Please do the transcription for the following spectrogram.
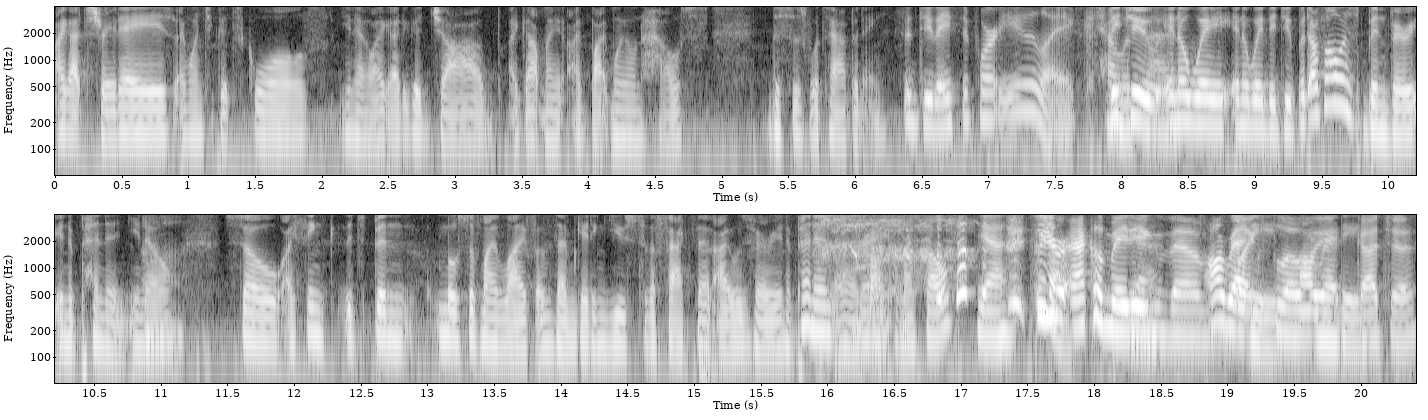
I got straight A's. I went to good schools. You know, I got a good job. I got my, I bought my own house. This is what's happening. So do they support you? Like how they do that? in a way. In a way, they do. But I've always been very independent. You know. Uh-huh. So I think it's been most of my life of them getting used to the fact that I was very independent and I thought for myself. Yeah. So Yeah. you're acclimating Yeah. them Already, like slowly. already. Gotcha.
